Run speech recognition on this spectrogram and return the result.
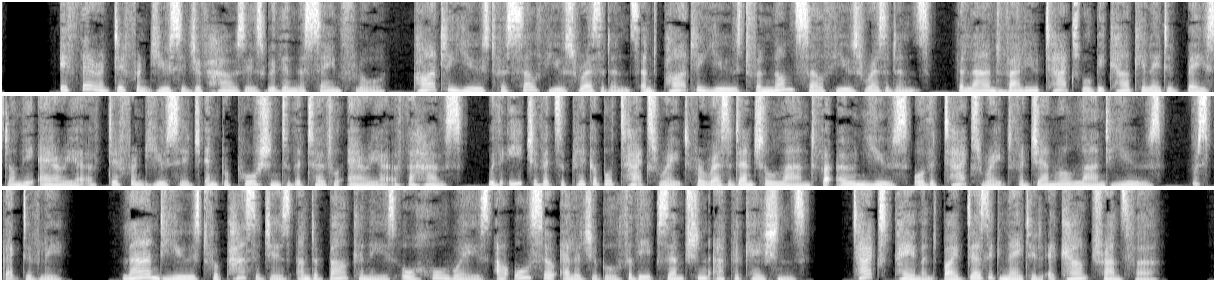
If there are different usage of houses within the same floor, partly used for self use residents and partly used for non self use residents, the land value tax will be calculated based on the area of different usage in proportion to the total area of the house, with each of its applicable tax rate for residential land for own use or the tax rate for general land use, respectively. Land used for passages under balconies or hallways are also eligible for the exemption applications. Tax payment by designated account transfer.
